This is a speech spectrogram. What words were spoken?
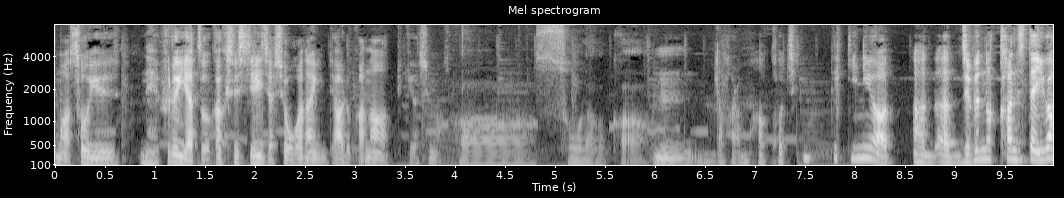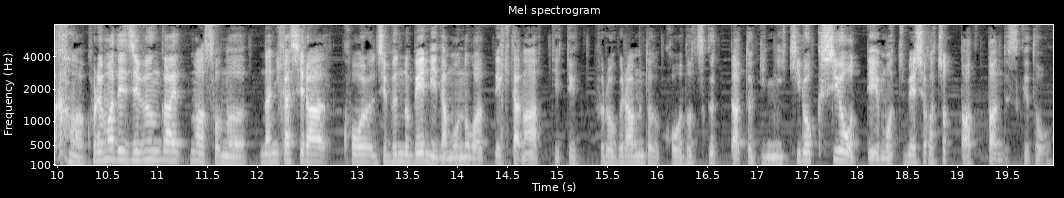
まあそういうね、古いやつを学習してる以上はしょうがないんであるかなって気がします。ああ、そうなのか。うん。だからまあ個人的には、ああ自分の感じた違和感は、これまで自分が、まあその何かしら、こう自分の便利なものができたなって言って、プログラムとかコード作った時に記録しようっていうモチベーションがちょっとあったんですけど、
